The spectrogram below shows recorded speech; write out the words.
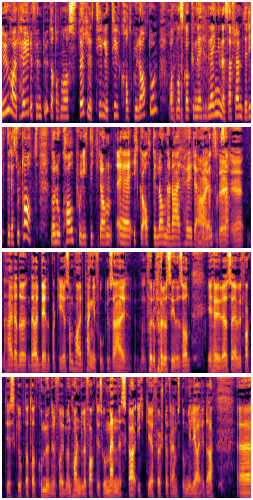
Nå har Høyre funnet ut at man har større tillit til kalkulatoren, og at man skal kunne regne seg frem frem til riktig resultat, når lokalpolitikerne eh, ikke alltid lander der Høyre har ønska seg? Er, her er det, det er Arbeiderpartiet som har pengefokuset her. For, for, å si det sånn, I Høyre så er vi faktisk opptatt av at kommunereformen handler faktisk om mennesker, ikke først og fremst om milliarder. Uh,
